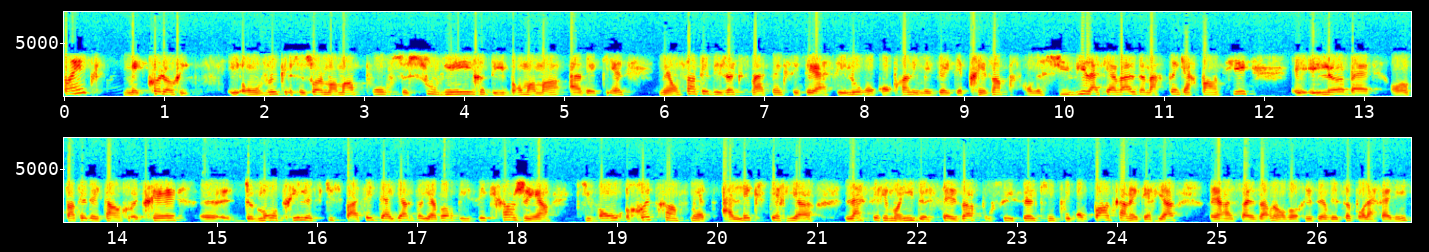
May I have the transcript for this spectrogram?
simple mais colorée. Et on veut que ce soit un moment pour se souvenir des bons moments avec elles. Mais on sentait déjà que ce matin que c'était assez lourd. On comprend les médias étaient présents parce qu'on a suivi la cavale de Martin Carpentier. Et, et là, ben, on tentait d'être en retrait, euh, de montrer là, ce qui se passait. D'ailleurs, il va y avoir des écrans géants qui vont retransmettre à l'extérieur la cérémonie de 16 heures pour ceux et celles qui ne pourront pas entrer à l'intérieur. D'ailleurs, à 16 heures, là, on va réserver ça pour la famille,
